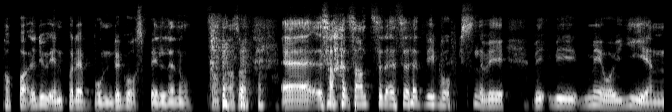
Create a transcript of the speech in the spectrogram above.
'Pappa, er du inne på det bondegårdsspillet nå?' Altså, eh, så, sant? Så, det, så det, vi voksne, vi, vi, vi, med å gi en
